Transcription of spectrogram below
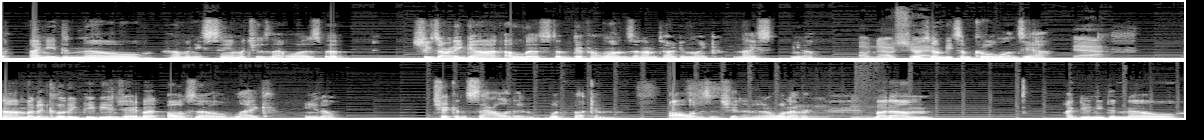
I need to know how many sandwiches that was, but she's already got a list of different ones, and I'm talking like nice, you know. Oh no There's going to be some cool ones, yeah. Yeah. Um, but including PB and J, but also like you know, chicken salad and with fucking olives and shit in it or whatever. Mhm, mhm. But um, I do need to know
